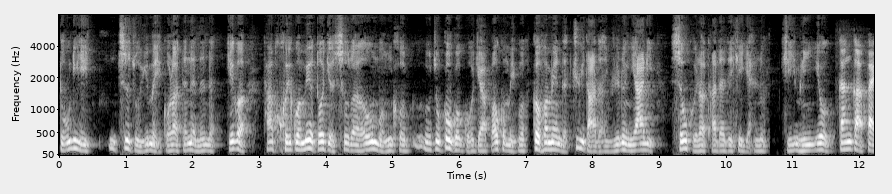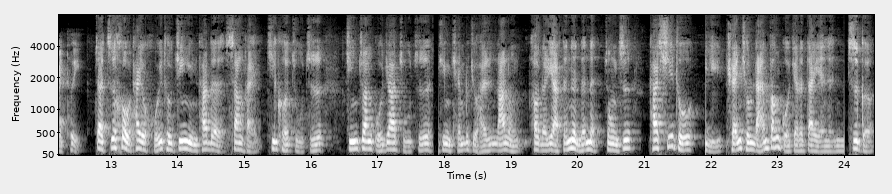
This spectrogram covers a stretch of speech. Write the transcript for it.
独立自主于美国了，等等等等。结果他回国没有多久，受到欧盟和欧洲各国国家，包括美国各方面的巨大的舆论压力，收回了他的这些言论。习近平又尴尬败退，在之后他又回头经营他的上海经合组织、金砖国家组织，近前不久还拉拢澳大利亚等等等等。总之，他企图以全球南方国家的代言人资格，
